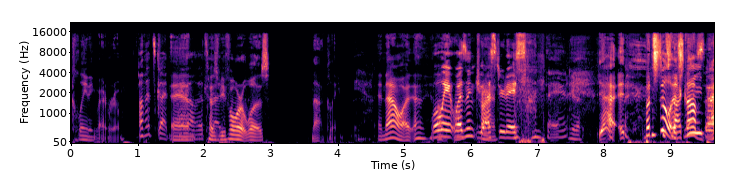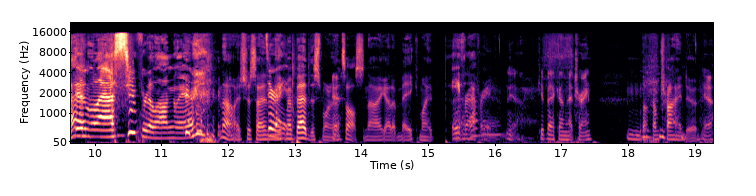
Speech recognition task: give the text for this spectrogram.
cleaning my room, oh, that's good. I know, and that's because good. before it was not clean, Yeah. and now I. I Well, wait, I'm wasn't trying. yesterday Sunday? Yeah. Yeah, it, but still, It's it's, not not, clean. So it didn't bad. last super long there. No, it's just I didn't make alright. my bed this morning. Yeah. That's all. So now I got to make my A bed for effort. Yeah. Get back on that train. Mhm. Look, I'm trying, dude. Yeah.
